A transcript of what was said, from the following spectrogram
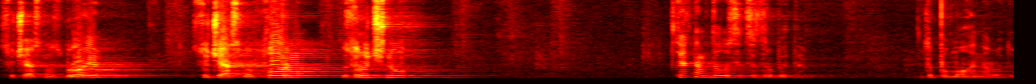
сучасну зброю, сучасну форму, зручну. Як нам вдалося це зробити? Допомога народу.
